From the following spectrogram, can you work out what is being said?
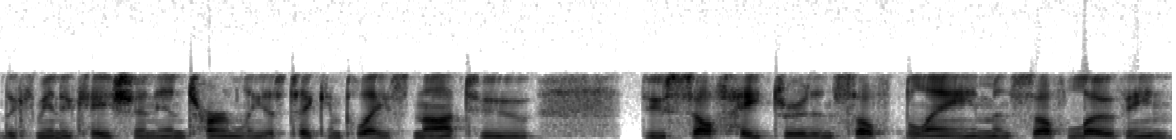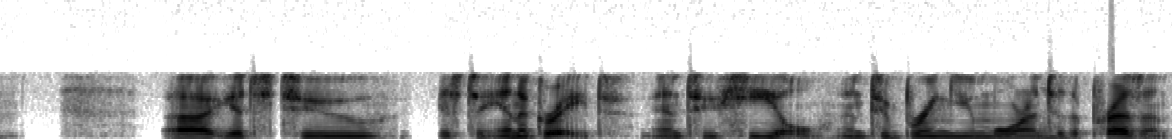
The communication internally is taking place not to do self hatred and self blame and self loathing. Uh, it's to it's to integrate and to heal and to bring you more into mm. the present.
